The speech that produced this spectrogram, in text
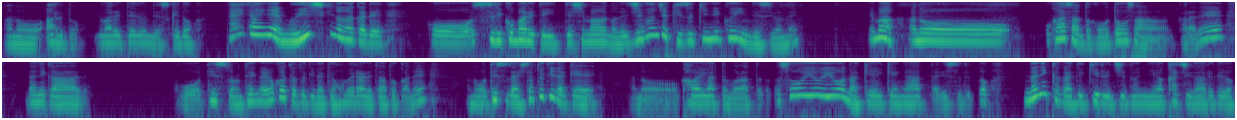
あの、あると言われてるんですけど、大体ね、無意識の中で、こう、すり込まれていってしまうので、自分じゃ気づきにくいんですよね。で、まあ、あの、お母さんとかお父さんからね、何か、こう、テストの点が良かった時だけ褒められたとかね、あの、お手伝いした時だけ、あの、可愛がってもらったとか、そういうような経験があったりすると、何かができる自分には価値があるけど、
